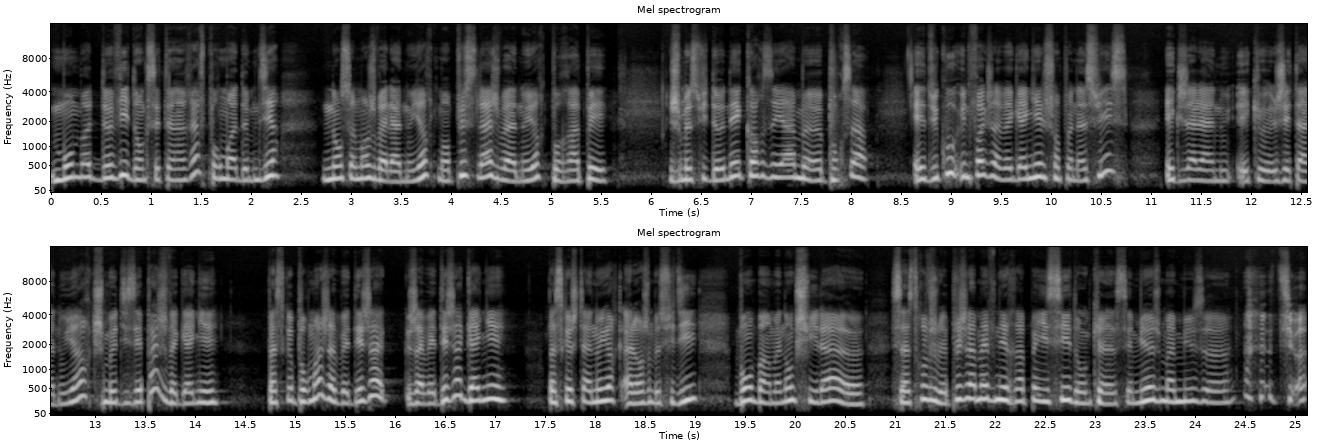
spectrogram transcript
mon mode de vie. Donc, c'était un rêve pour moi de me dire non seulement je vais aller à New York, mais en plus, là, je vais à New York pour rapper. Je me suis donné corps et âme euh, pour ça. Et du coup, une fois que j'avais gagné le championnat suisse et que, j'étais à New York, je me disais pas je vais gagner. Parce que pour moi, j'avais déjà gagné parce que j'étais à New York. Alors je me suis dit, bon, ben maintenant que je suis là, euh, ça se trouve, je vais plus jamais venir rapper ici, donc euh, c'est mieux, je m'amuse. Euh, tu vois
